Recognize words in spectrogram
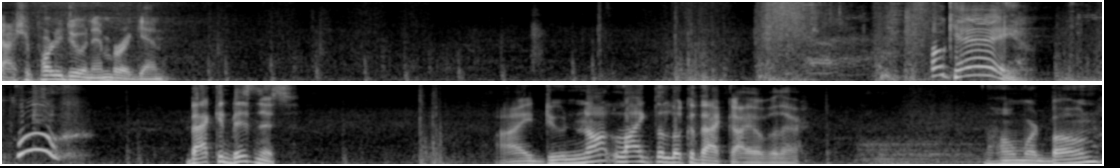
Yeah, I should probably do an ember again. Okay. Woo! Back in business. I do not like the look of that guy over there. The homeward bone.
